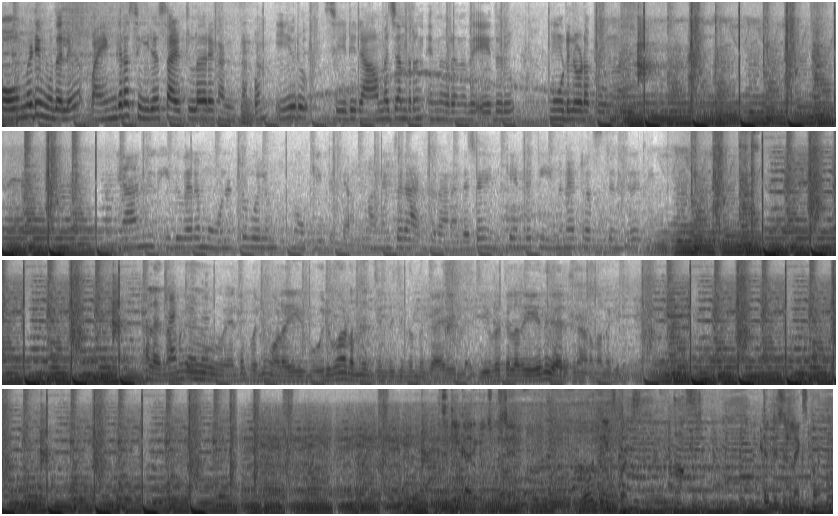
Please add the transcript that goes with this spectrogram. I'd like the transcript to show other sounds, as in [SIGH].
കോമഡി മുതൽ ഭയങ്കര സീരിയസ് ആയിട്ടുള്ളവരെ കണ്ടിട്ടുണ്ട് അപ്പം ഈ ഒരു സി ഡി രാമചന്ദ്രൻ എന്ന് പറയുന്നത് ഏതൊരു മൂഡിലൂടെ പോകുന്ന ഞാൻ ഇതുവരെ മോണിറ്റർ പോലും നോക്കിയിട്ടില്ല. അങ്ങനത്തെ ഒരു ആക്ടറാണ് എന്താ വെച്ചാൽ എനിക്ക് എന്റെ ടീമിനെ ട്രസ്റ്റ് ഉണ്ട്. അല്ല നമ്മൾ എന്റെ പൊന്നുമോളെ ഈ ഒരുപാടൊന്നും ചിന്തിച്ചിട്ടൊന്നും കാര്യമില്ല. ജീവിതത്തിൽ അത് ഏത് കാര്യത്തിനാണെന്നുണ്ടെങ്കിലും. Choose go to experts to digital expert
